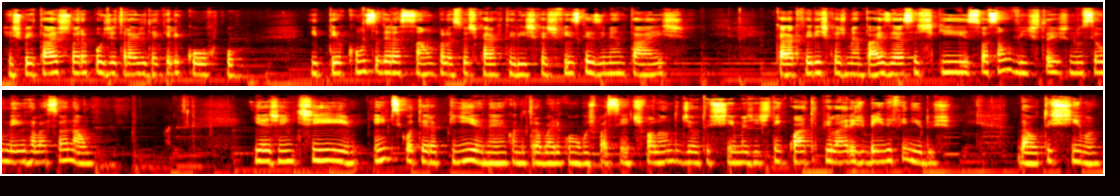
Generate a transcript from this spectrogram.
respeitar a história por detrás daquele corpo e ter consideração pelas suas características físicas e mentais características mentais essas que só são vistas no seu meio relacional. E a gente, em psicoterapia, né, quando eu trabalho com alguns pacientes falando de autoestima, a gente tem quatro pilares bem definidos da autoestima.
